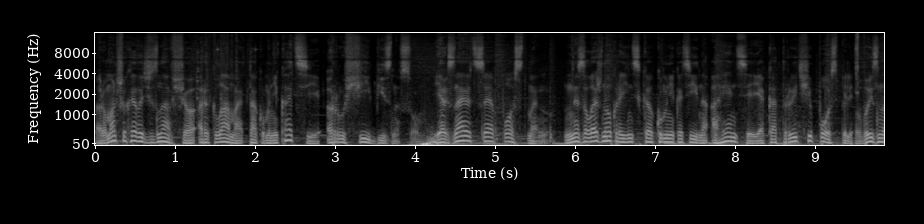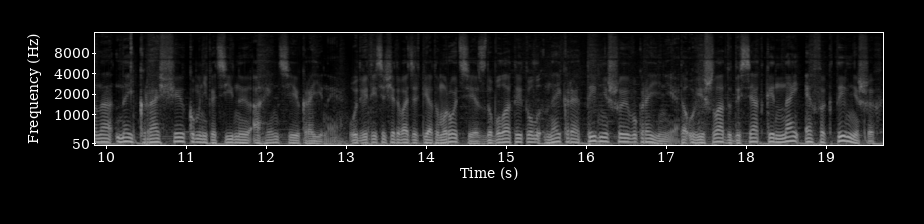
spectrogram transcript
Роман Шухевич знав, що реклама та комунікації рушій бізнесу. Як знають, це постмен, незалежна українська комунікаційна агенція, яка тричі поспіль визнана найкращою комунікаційною агенцією країни. У 2025 році здобула титул найкреативнішої в Україні та увійшла до десятки найефективніших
